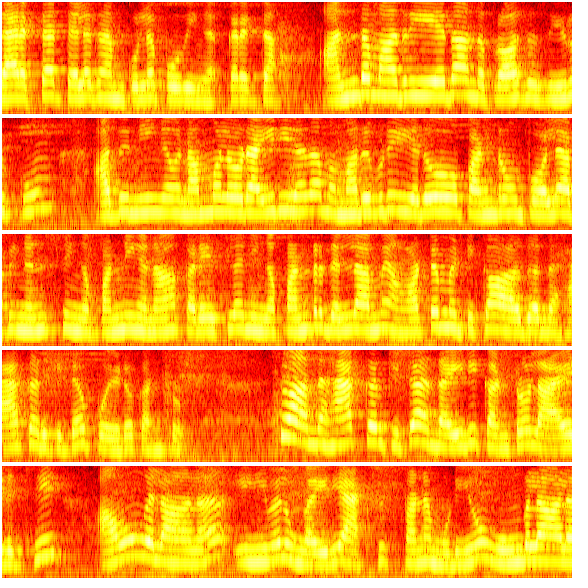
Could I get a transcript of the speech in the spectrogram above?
டேரெக்டாக டெலகிராம்குள்ளே போவீங்க. கரெக்டாக அந்த மாதிரியே தான் அந்த ப்ராசஸ் இருக்கும். அது நீங்கள் நம்மளோட ஐடியில் தான் நம்ம மறுபடியும் ஏதோ பண்ணுறோம் போல் அப்படின்னு நினச்சி நீங்கள் பண்ணீங்கன்னா கடைசியில் நீங்கள் பண்ணுறது எல்லாமே ஆட்டோமேட்டிக்காக அது அந்த ஹேக்கர்கிட்ட போயிடும் கண்ட்ரோல் ஸோ அந்த ஹேக்கர்கிட்ட அந்த ஐடி கண்ட்ரோல் ஆகிடுச்சு அவங்களால இனிமேல் உங்கள் ஐடியை ஆக்சஸ் பண்ண முடியும். உங்களால்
